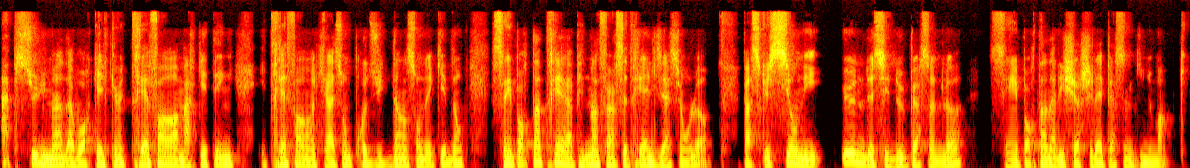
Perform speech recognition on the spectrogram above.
absolument d'avoir quelqu'un très fort en marketing et très fort en création de produits dans son équipe. Donc, c'est important très rapidement de faire cette réalisation-là. Parce que si on est une de ces deux personnes-là, c'est important d'aller chercher la personne qui nous manque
